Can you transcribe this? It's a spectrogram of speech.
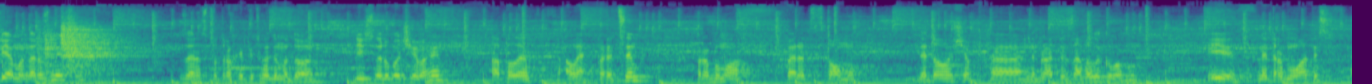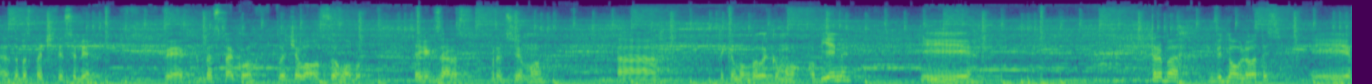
П'ємо на розминку. Зараз потрохи підходимо до дійсно робочої ваги, але, але перед цим робимо перед втому. Для того, щоб е, не брати за велику вагу і не травмуватись, е, забезпечити собі як безпеку плечового суглобу. Так як зараз працюємо е, в такому великому об'ємі і треба відновлюватись. І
